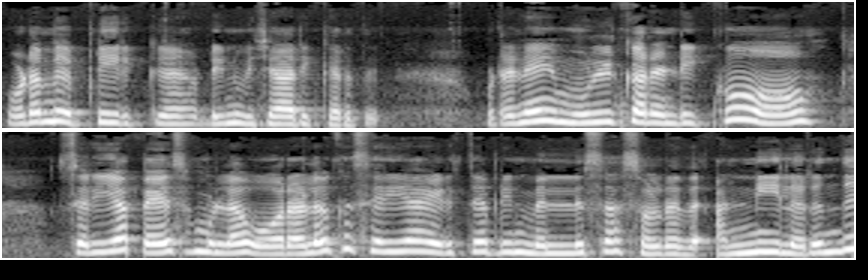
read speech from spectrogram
உடம்பு எப்படி இருக்குது அப்படின்னு விசாரிக்கிறது. உடனே முள்கரண்டிக்கும் சரியாக பேச முடியல ஓரளவுக்கு சரியாயிடுது அப்படின்னு மெல்லுசாக சொல்கிறது அன்னியிலேருந்து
